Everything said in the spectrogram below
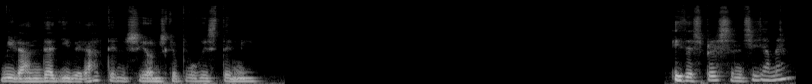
mirant d'alliberar tensions que puguis tenir. I després, senzillament,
